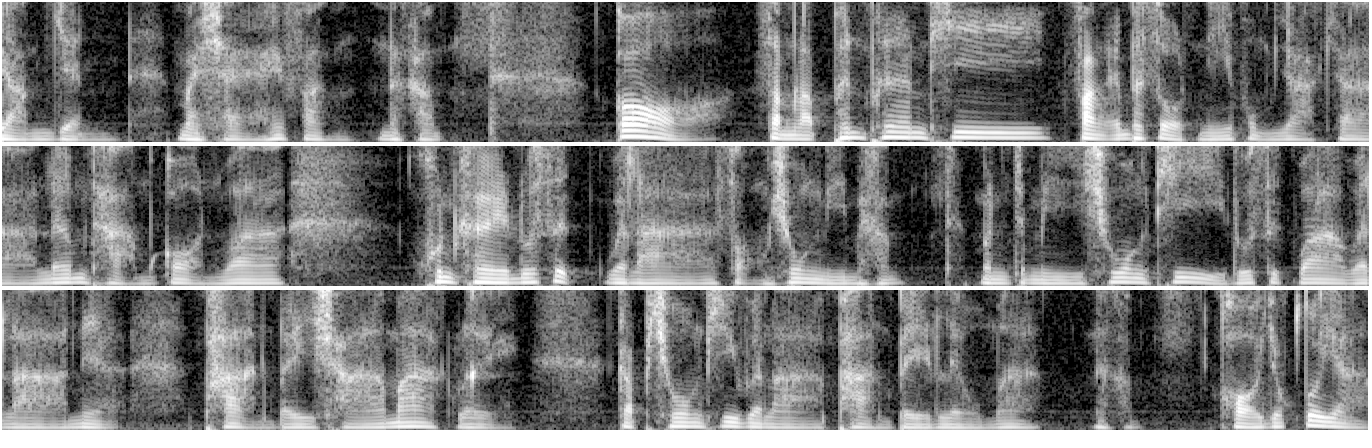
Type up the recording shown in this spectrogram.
ยามเย็นมาแชร์ให้ฟังนะครับ ก็สำหรับเพื่อนๆที่ฟัง episode นี้ผมอยากจะเริ่มถามก่อนว่า คุณเคยรู้สึกเวลาสองช่วงนี้ไหมครับ มันจะมีช่วงที่รู้สึกว่าเวลาเนี่ย ผ่านไปช้ามากเลย กับช่วงที่เวลาผ่านไปเร็วมากนะครับ ขอยกตัวอย่าง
